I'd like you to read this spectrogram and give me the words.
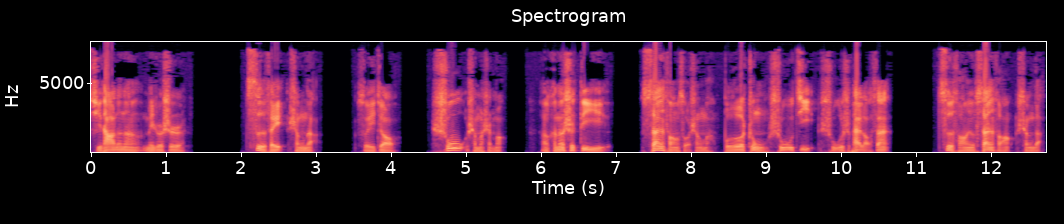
其他的呢没准是次妃生的，所以叫叔什么什么啊，可能是第三房所生嘛。伯仲叔季，叔是排老三，次房有三房生的。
